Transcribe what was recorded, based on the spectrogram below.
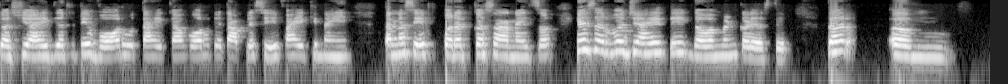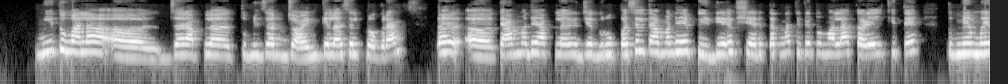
कशी आहे? जर तिथे वॉर होत आहे का? वॉर होते तर आपले सेफ आहे की नाही? त्यांना सेफ परत कसं आणायचं? हे सर्व जे आहे ते गव्हर्नमेंटकडे असते. तर मी तुम्हाला जर आपलं तुम्ही जर जॉईन केलं असेल प्रोग्राम तर त्यामध्ये आपलं जे ग्रुप असेल त्यामध्ये पीडीएफ शेअर करणार तिथे तुम्हाला कळेल की ते तुम्ही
